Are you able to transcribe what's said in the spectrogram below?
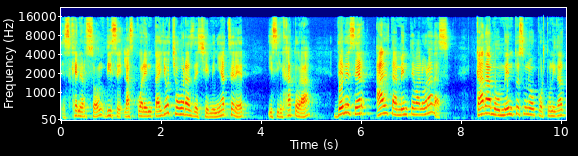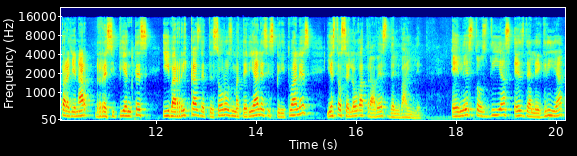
es Generson, dice, las 48 horas de Shemini Atzeret y Simchat Torah deben ser altamente valoradas cada momento es una oportunidad para llenar recipientes y barricas de tesoros materiales y espirituales y esto se logra a través del baile. En estos días es de alegría,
